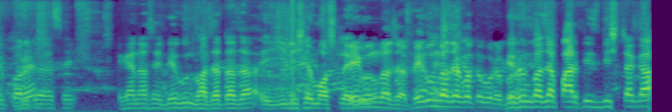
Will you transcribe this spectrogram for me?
এরপরে? আছে এখানে আছে বেগুন ভাজা টাজা এই ইলিশের মশলা বেগুন ভাজা বেগুন ভাজা কত করে বেগুন ভাজা পার পিস বিশ টাকা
